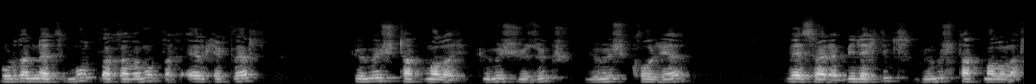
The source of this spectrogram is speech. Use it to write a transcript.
Burada net mutlaka ve mutlaka erkekler gümüş takmalı, gümüş yüzük, gümüş kolye vesaire bileklik gümüş takmalılar.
